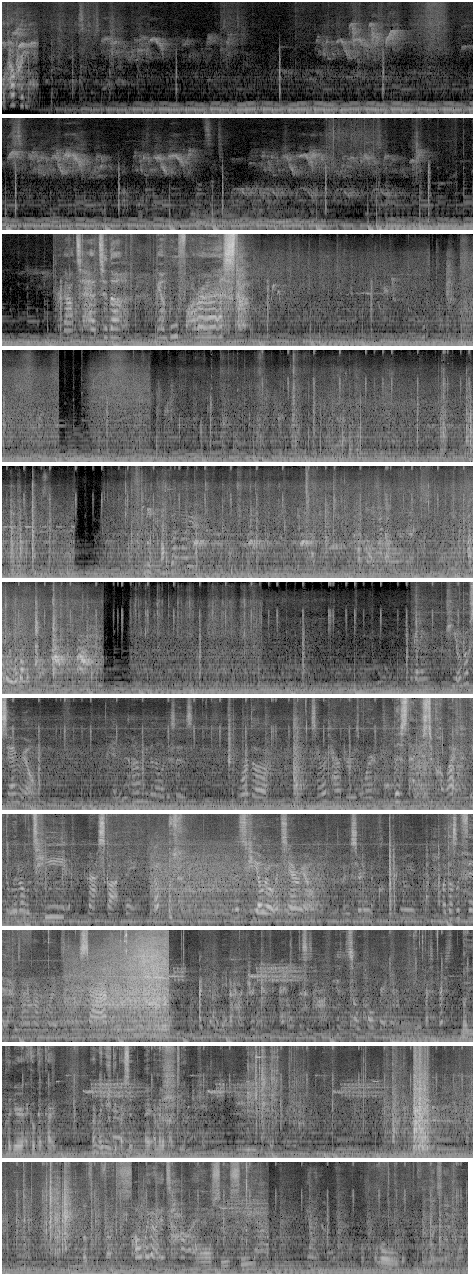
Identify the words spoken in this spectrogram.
Look how pretty. We're about to head to the bamboo forest. 키로 2만 원? I'm getting Kyoto Sanrio pin. I don't even know what this is. Or the Sanrio characters, or this that I used to collect. Like the little tea mascot thing. Oh. That's Kyoto and Sanrio. I'm inserting the coin. Oh, it doesn't fit because I don't have coins. Sad. I think I'm gonna need a hot drink. I hope this is hot because it's so cold right now. Can we press it first? No, you put your Icoca card. Or maybe you do press it. I, I might have lied to you. 150. That was fast. Oh my god, it's hot. Oh, seriously? Yeah. Feel it. Oh, that's definitely like stand one.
